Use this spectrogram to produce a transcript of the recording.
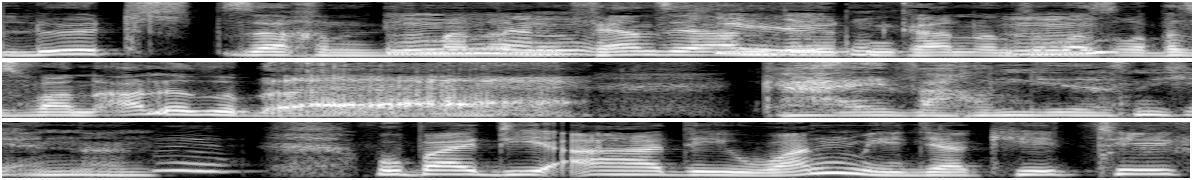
Lötsachen, die man Mhm, an den man Fernseher anlöten löten. kann und sowas. Aber es waren alle so, Geil, warum die das nicht ändern? Wobei die ARD One Mediathek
